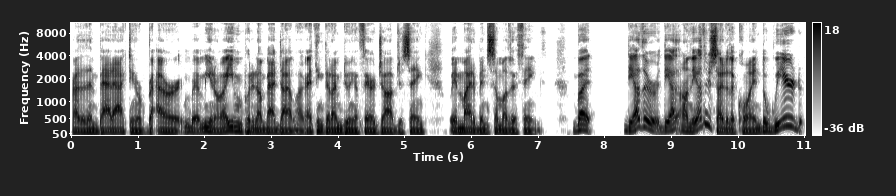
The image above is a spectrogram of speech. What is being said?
rather than bad acting or or you know I even put it on bad dialogue. I think that I'm doing a fair job just saying it might have been some other things, but. The other, the on the other side of the coin, the weird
